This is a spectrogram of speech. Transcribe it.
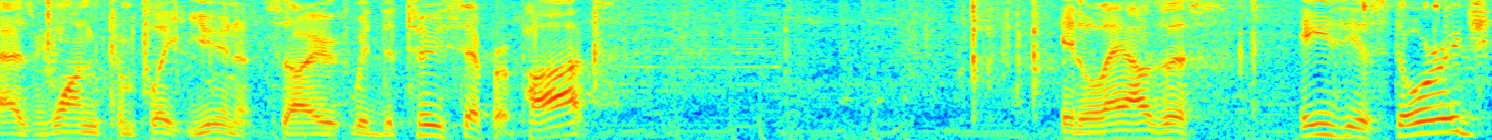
as one complete unit. So with the two separate parts, it allows us easier storage.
